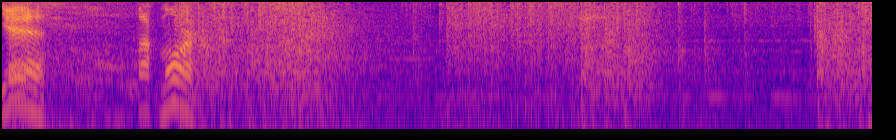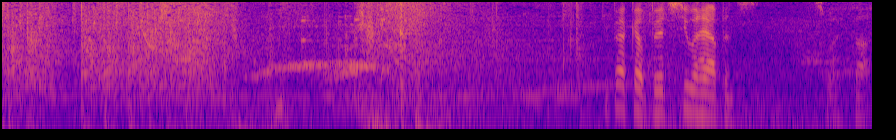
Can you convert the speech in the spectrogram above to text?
Yes! Fuck more! Get back up, bitch. See what happens. That's what I thought.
